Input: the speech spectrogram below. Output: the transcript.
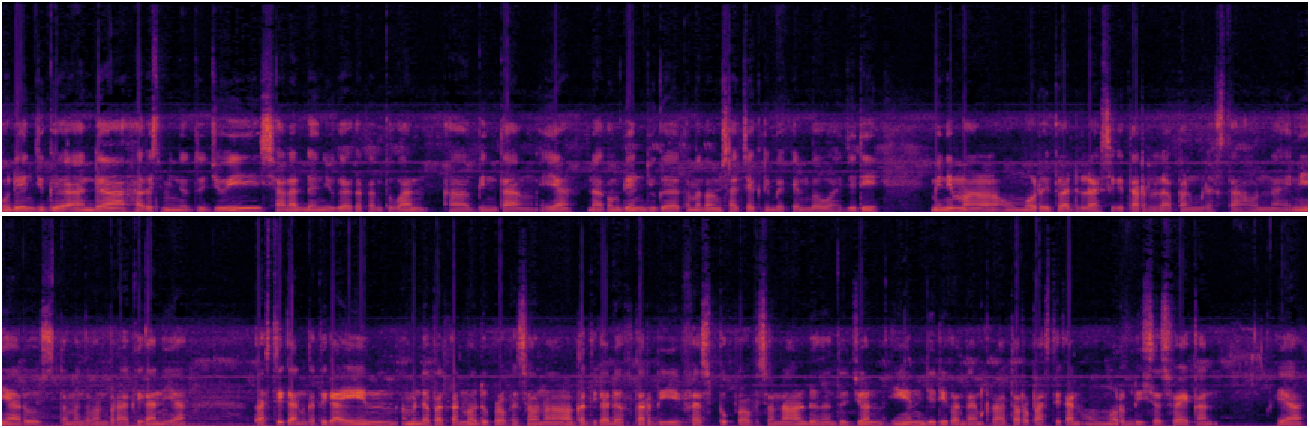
Kemudian juga Anda harus menyetujui syarat dan juga ketentuan uh, bintang ya. Nah, kemudian juga teman-teman bisa cek di bagian bawah. Jadi minimal umur itu adalah sekitar 18 tahun. Nah, ini harus teman-teman perhatikan ya. Pastikan ketika ingin mendapatkan mode profesional ketika daftar di Facebook profesional dengan tujuan ingin menjadi konten kreator pastikan umur disesuaikan ya.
